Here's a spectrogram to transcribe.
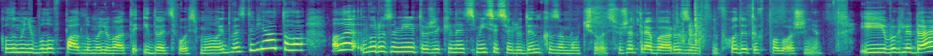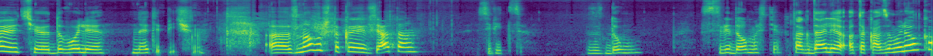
коли мені було впадло малювати і 28-го, і 29-го, але ви розумієте, вже кінець місяця людинка замучилась, вже треба розум... входити в положення. І виглядають е, доволі нетипічно. Знову ж таки, взята звідси, з дому, свідомості. Так, далі отака замальовка.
